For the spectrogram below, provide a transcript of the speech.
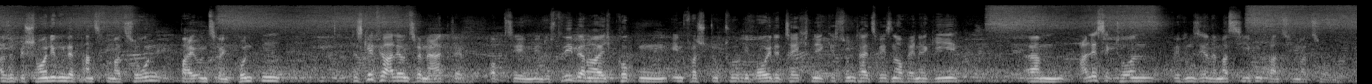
also Beschleunigung der Transformation bei unseren Kunden. Das gilt für alle unsere Märkte, ob Sie im Industriebereich gucken, Infrastruktur, Gebäudetechnik, Gesundheitswesen, auch Energie. Ähm, alle Sektoren befinden sich in einer massiven Transformation.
